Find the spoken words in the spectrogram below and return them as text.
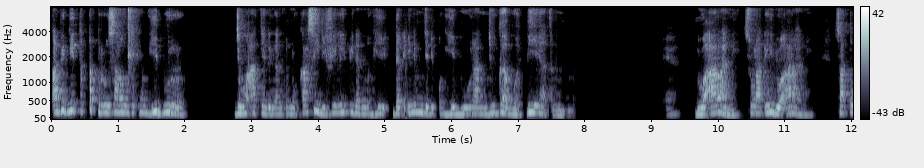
Tapi dia tetap berusaha untuk menghibur jemaatnya dengan penuh kasih di Filipi dan dan ini menjadi penghiburan juga buat dia teman-teman ya dua arah nih. Surat ini dua arah nih. Satu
